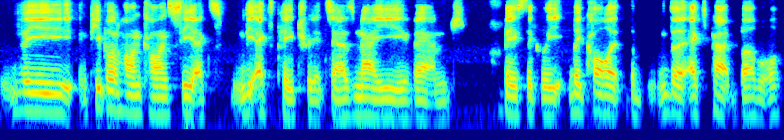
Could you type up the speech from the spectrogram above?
the people in Hong Kong see ex, the expatriates as naive and basically they call it the the expat bubble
